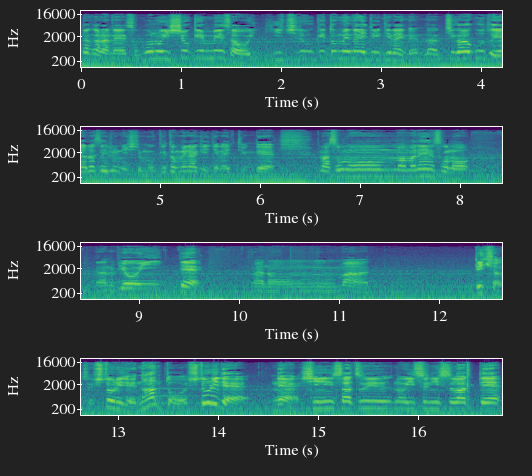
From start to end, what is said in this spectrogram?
だからね、そこの一生懸命さを一度受け止めないといけないんだよ。だから違うことをやらせるにしても受け止めなきゃいけないっていうんで、まあそのままね、その、あの、病院行って、あのー、まあ、できたんですよ。一人で。なんと、一人で、ね、診察の椅子に座って、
